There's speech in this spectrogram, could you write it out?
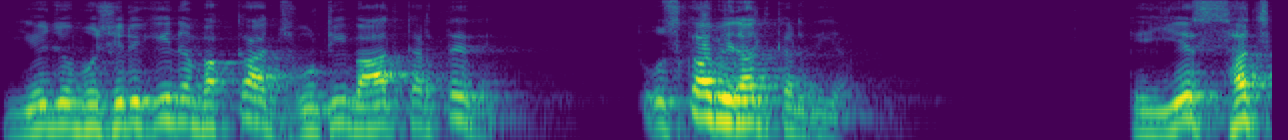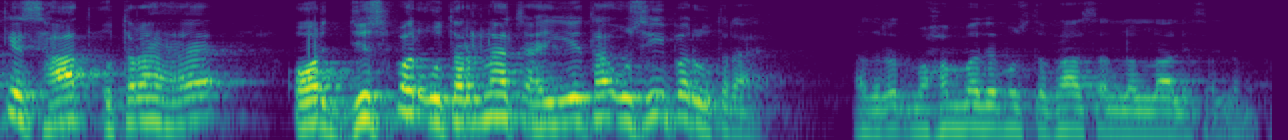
یہ جو مشرقین مکہ جھوٹی بات کرتے تھے، تو اس کا بھی رد کر دیا۔ کہ یہ سچ کے ساتھ اترا ہے اور جس پر اترنا چاہیے تھا اسی پر اترا ہے۔ حضرت محمد مصطفیٰ صلی اللہ علیہ وسلم پر۔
